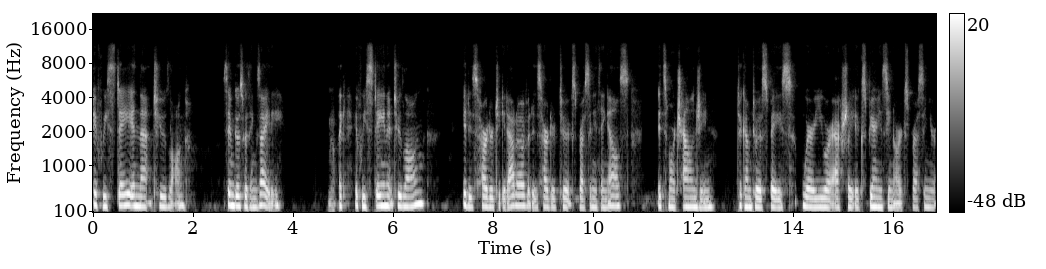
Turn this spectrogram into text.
If we stay in that too long, same goes with anxiety. Yeah. Like if we stay in it too long, it is harder to get out of, it is harder to express anything else. It's more challenging to come to a space where you are actually experiencing or expressing your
